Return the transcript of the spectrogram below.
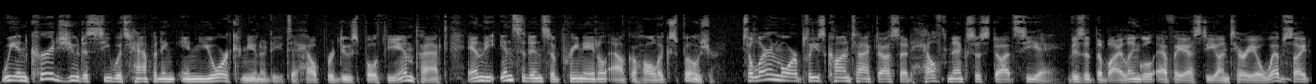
We encourage you to see what's happening in your community to help reduce both the impact and the incidence of prenatal alcohol exposure. To learn more, please contact us at healthnexus.ca. Visit the bilingual FASD Ontario website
